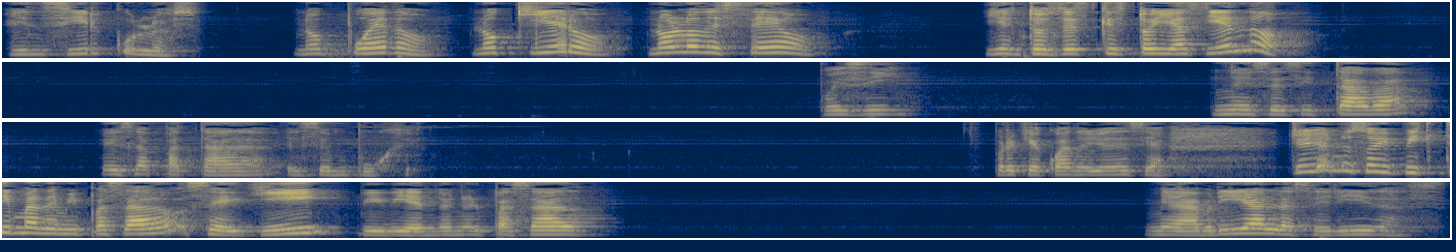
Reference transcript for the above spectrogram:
en círculos. No puedo, no quiero, no lo deseo. ¿Y entonces qué estoy haciendo? Pues sí, necesitaba esa patada, ese empuje. Porque cuando yo decía, yo ya no soy víctima de mi pasado, seguí viviendo en el pasado me abría las heridas.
